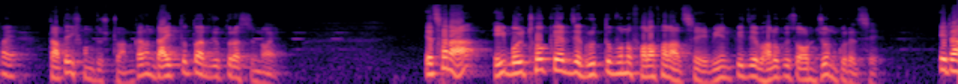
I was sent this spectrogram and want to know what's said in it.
হয় তাতেই সন্তুষ্ট হন, কারণ দায়িত্ব তো আর যুক্তরাষ্ট্রের নয়। এছাড়া এই বৈঠকের যে গুরুত্বপূর্ণ ফলাফল আছে বিএনপি যে ভালো কিছু অর্জন করেছে, এটা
